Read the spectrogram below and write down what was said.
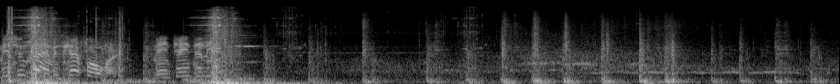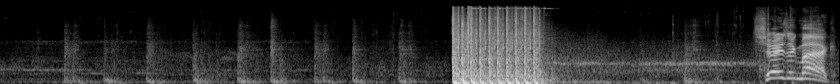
Mission time is half over. Maintain the lead. Changing mag!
